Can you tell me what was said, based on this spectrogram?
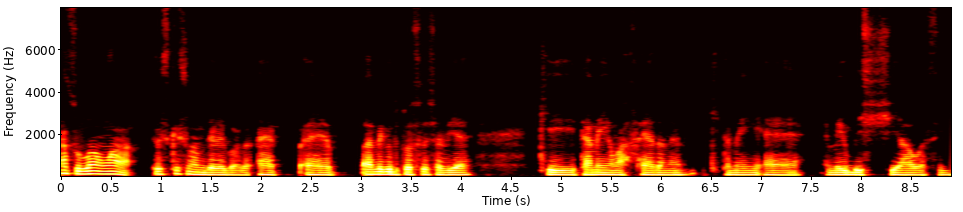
Azulão lá. Eu esqueci o nome dele agora. É, é amigo do professor Xavier, que também é uma fera, né? Que também é, é meio bestial, assim.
